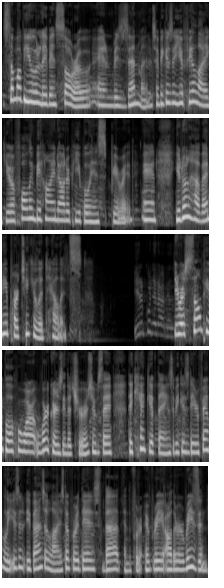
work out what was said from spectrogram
Some of you live in sorrow and resentment because you feel like you are falling behind other people in spirit and you don't have any particular talents. There are some people who are workers in the church who say they can't give thanks because their family isn't evangelized for this, that, and for every other reason.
